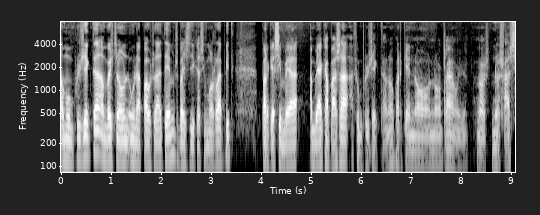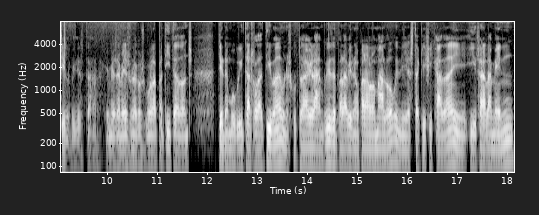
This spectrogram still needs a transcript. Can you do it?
en un projecte, em vaig donar una pausa de temps, vaig dir que sí molt ràpid, perquè si em veia, em veia capaç a, a fer un projecte, no? perquè no, no clar, vull dir, no, és, no és fàcil, vull dir I a més a més una cosa com la petita doncs, té una mobilitat relativa, una escultura gran, vull dir, per a no para lo malo, vull dir, està equificada i, i rarament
